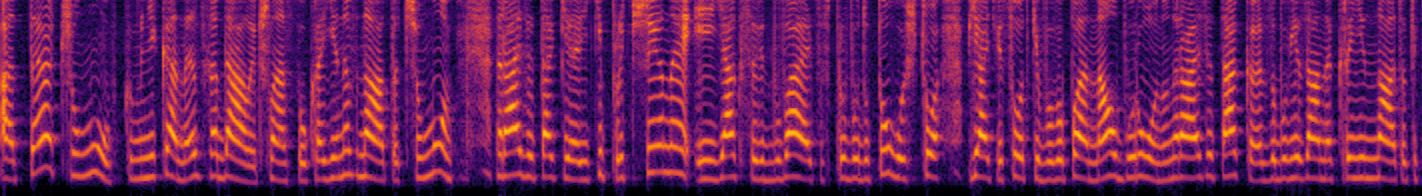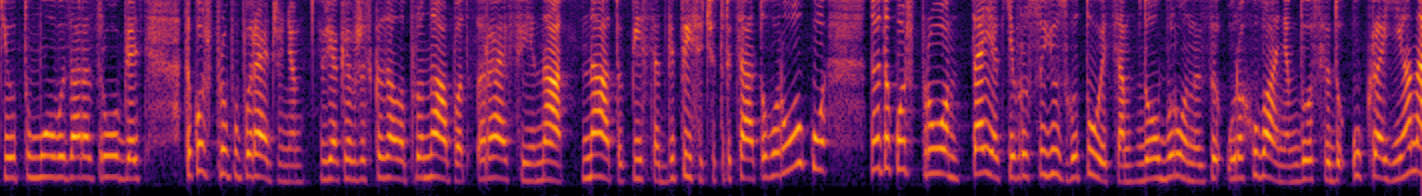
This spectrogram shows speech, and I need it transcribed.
а те, чому в комюніке не згадали членство України в НАТО, чому наразі так е, які причини і як все відбувається з приводу того, що 5% ВВП на оборону наразі так е, зобов'язаних країн НАТО такі от умови зараз роблять. Також про попередження, як я вже сказала, про напад Рефії на НАТО після 2030 року. Ну і також про те, як Євросоюз готується до оборони з урахуванням досвіду України,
